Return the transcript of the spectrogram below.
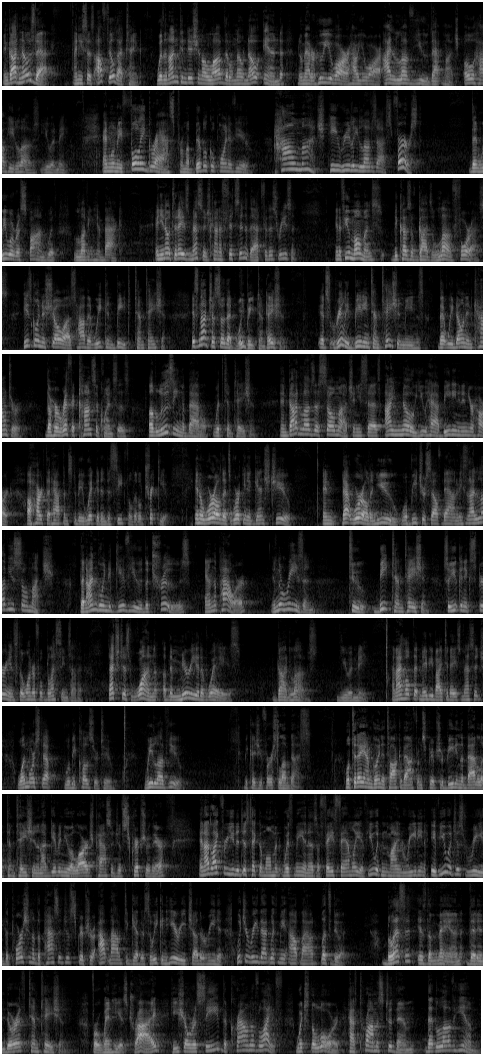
And God knows that. And He says, I'll fill that tank with an unconditional love that'll know no end, no matter who you are or how you are. I love you that much. Oh, how He loves you and me. And when we fully grasp from a biblical point of view how much He really loves us first, then we will respond with loving Him back. And you know, today's message kind of fits into that for this reason. In a few moments, because of God's love for us, He's going to show us how that we can beat temptation. It's not just so that we beat temptation. It's really beating temptation means that we don't encounter the horrific consequences of losing the battle with temptation. And God loves us so much, and He says, I know you have beating in your heart a heart that happens to be wicked and deceitful, that'll trick you. In a world that's working against you, and that world and you will beat yourself down. And He says, I love you so much that I'm going to give you the truths and the power and the reason to beat temptation so you can experience the wonderful blessings of it. That's just one of the myriad of ways God loves you and me. And I hope that maybe by today's message, one more step we'll be closer to we love you because you first loved us. Well, today I'm going to talk about from Scripture beating the battle of temptation, and I've given you a large passage of Scripture there. And I'd like for you to just take a moment with me, and as a faith family, if you wouldn't mind reading, if you would just read the portion of the passage of Scripture out loud together so we can hear each other read it. Would you read that with me out loud? Let's do it. Blessed is the man that endureth temptation, for when he is tried, he shall receive the crown of life, which the Lord hath promised to them that love him.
